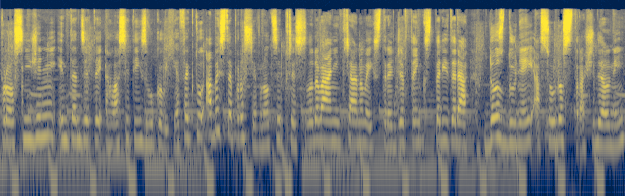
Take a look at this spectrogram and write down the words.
pro snížení intenzity hlasitých zvukových efektů, abyste prostě v noci při sledování třeba nových Stranger Things, který teda dost duněj a jsou dost strašidelný,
